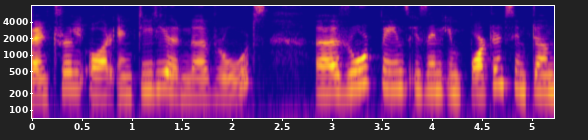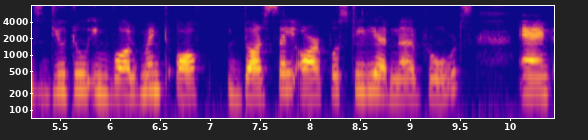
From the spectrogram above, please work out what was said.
ventral or anterior nerve roots. Uh, root pains is an important symptoms due to involvement of dorsal or posterior nerve roots and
